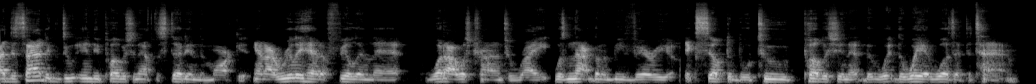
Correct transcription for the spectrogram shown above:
I decided to do indie publishing after studying the market and i really had a feeling that what I was trying to write was not going to be very acceptable to publishing at the, the way it was at the time.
